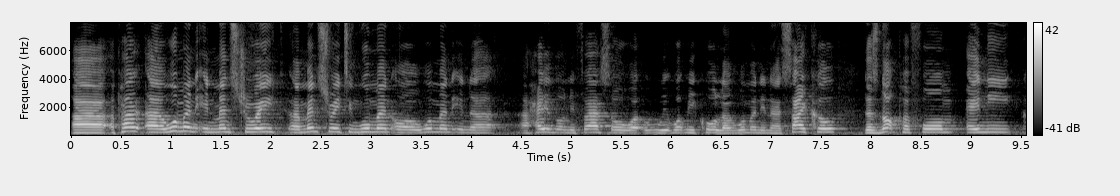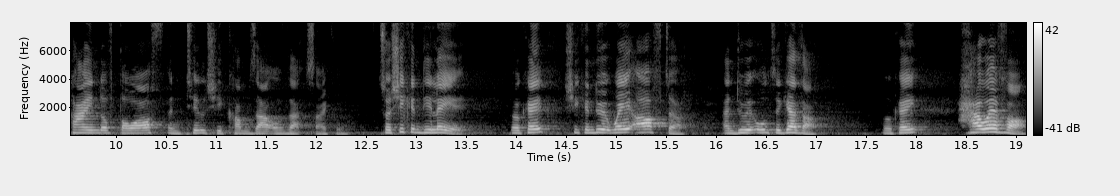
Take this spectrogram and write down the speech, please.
Uh, a, a, woman in menstruate, a menstruating woman or a woman in a, a hayd or nifas or what we, what we call a woman in a cycle does not perform any kind of tawaf until she comes out of that cycle. So she can delay it, okay? She can do it way after and do it all together, okay? However,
